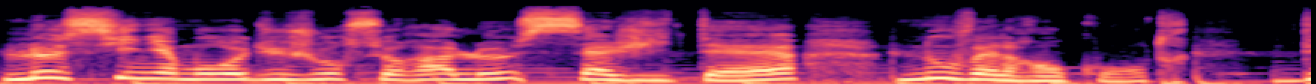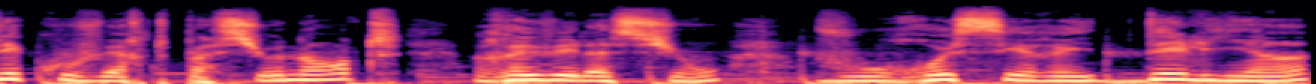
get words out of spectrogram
Le signe amoureux du jour sera le Sagittaire, nouvelle rencontre, découverte passionnante, révélation, vous resserrez des liens,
